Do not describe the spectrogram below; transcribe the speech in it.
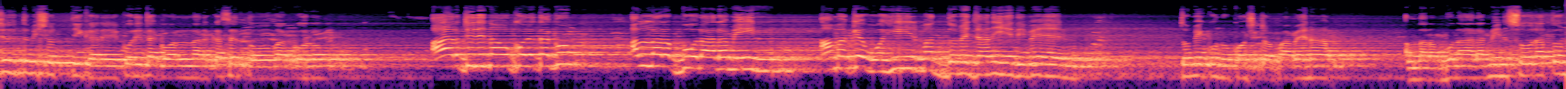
যদি তুমি সত্যিকারে করে থাকো, আল্লাহর কাছে তওবা করো। আর যদি নাও করে থাকো, আল্লাহ রাব্বুল আলামিন আমাকে ওহির মাধ্যমে জানিয়ে দিবেন, তুমি কোনো কষ্ট পাবে না। আল্লাহ রাব্বুল আলামিন সূরাতুন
